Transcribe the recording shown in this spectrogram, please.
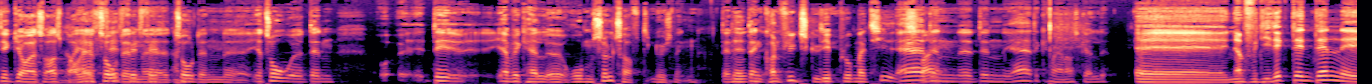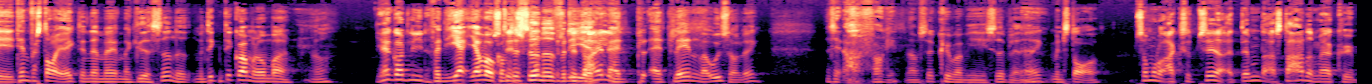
det gjorde jeg så også bare. Nå, jeg tog fedt, den, fedt, fedt. øh, tog den, øh, jeg tog øh, den, det jeg vil kalde øh, Ruben Søltoft-løsningen. Den, den, Den- konfliktsky. Diplomatiets Ja, den, den, ja, det kan man også kalde det. Øh, nå, fordi det, den, den, øh, den forstår jeg ikke, den der med, at man gider sidde ned. Men det, det gør man åbenbart. Ja. Jeg kan godt lide det. Fordi jeg, jeg var jo kommet til at sidde ned, fordi at, at, at planen var udsolgt, ikke? Så tænkte jeg, åh, fuck it. Nå, så køber vi sædepladser, ja. ikke? Men står op. Så må du acceptere, at dem, der er startet med at købe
